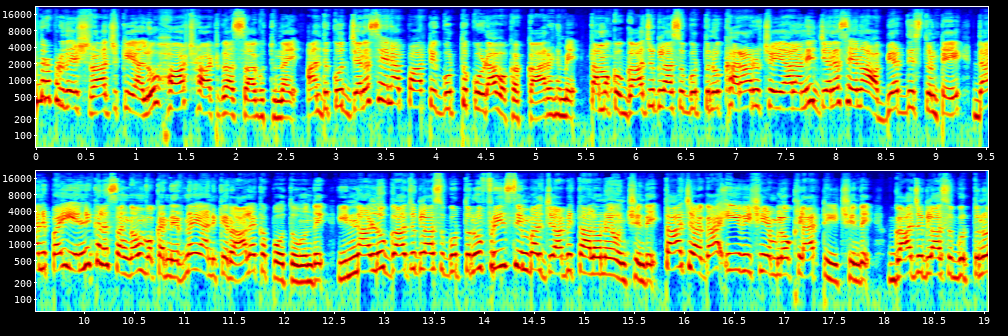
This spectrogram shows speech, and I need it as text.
ఆంధ్రప్రదేశ్ రాజకీయాలు హాట్ హాట్గా సాగుతున్నాయి. అందుకు జనసేన పార్టీ గుర్తు కూడా ఒక కారణమే. తమకు గాజు గ్లాసు గుర్తును ఖరారు చేయాలని జనసేన అభ్యర్థిస్తుంటే దానిపై ఎన్నికల సంఘం ఒక నిర్ణయానికి రాలేకపోతూ ఉంది. ఇన్నాళ్ళు గాజు గ్లాసు గుర్తును ఫ్రీ సింబల్ జాబితాలోనే ఉంచింది. తాజాగా ఈ విషయంలో క్లారిటీ ఇచ్చింది. గాజు గ్లాసు గుర్తును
